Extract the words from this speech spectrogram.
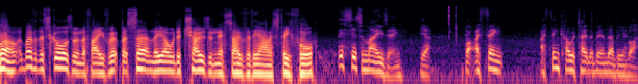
Well, whether the scores were in the favourite, but certainly I would have chosen this over the RSV4. This is amazing, Yeah. but I think I think I would take the BMW. Right.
